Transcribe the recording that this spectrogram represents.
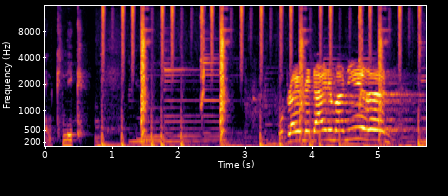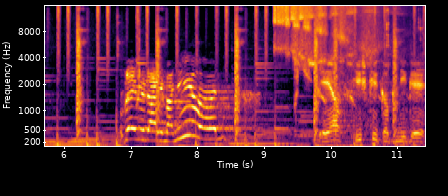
Ein Knick. Wo bleiben denn deine Manieren? Wo bleiben denn deine Manieren? Der Tischkicker-Knigge.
